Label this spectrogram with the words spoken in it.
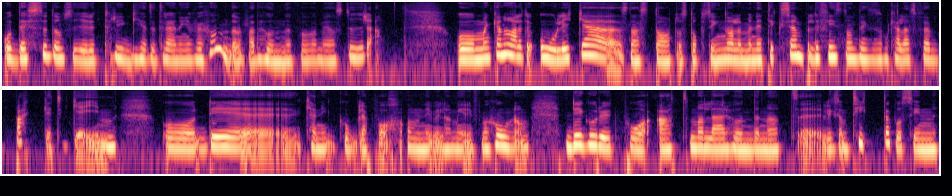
Och dessutom så ger det trygghet i träningen för hunden för att hunden får vara med och styra. Och man kan ha lite olika såna start och stoppsignaler men ett exempel, det finns något som kallas för bucket game. Och det kan ni googla på om ni vill ha mer information om. Det går ut på att man lär hunden att eh, liksom, titta på sin,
